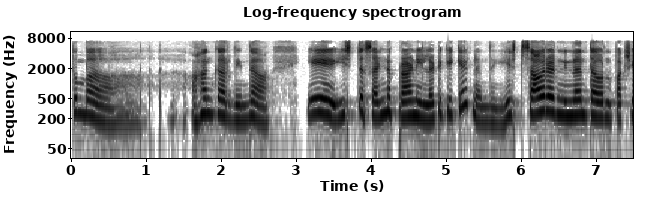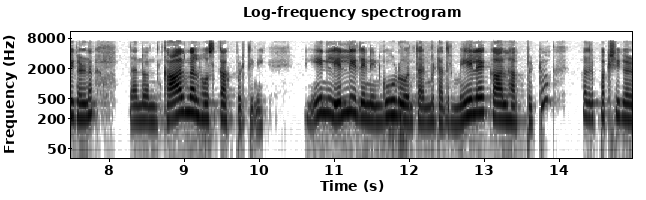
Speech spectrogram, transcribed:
ತುಂಬ ಅಹಂಕಾರದಿಂದ ಏ, ಇಷ್ಟು ಸಣ್ಣ ಪ್ರಾಣಿ ಲಟಕಿಕೆ ನನ್ನ ಎಷ್ಟು ಸಾವಿರ ನಿನ್ನಂಥವ್ರನ್ನ ಪಕ್ಷಿಗಳನ್ನ ನಾನೊಂದು ಕಾಲ್ನಲ್ಲಿ ಹೊಸ್ಕಾಕ್ಬಿಡ್ತೀನಿ. ಏನು ಎಲ್ಲಿದೆ ನಿನ್ನ ಗೂಡು ಅಂತ ಅಂದ್ಬಿಟ್ಟು ಅದ್ರ ಮೇಲೆ ಕಾಲು ಹಾಕ್ಬಿಟ್ಟು ಅದ್ರ ಪಕ್ಷಿಗಳ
